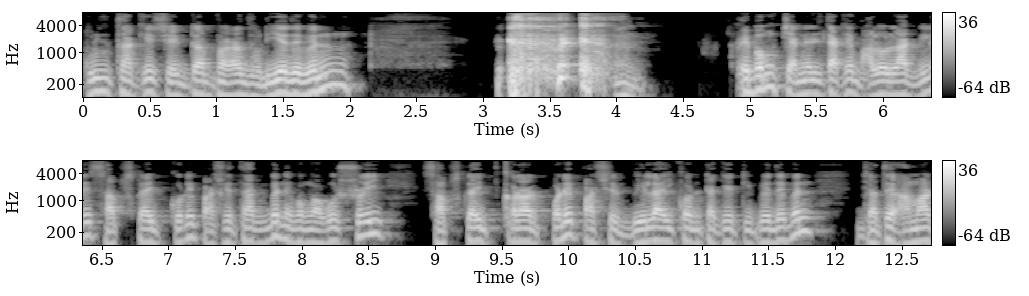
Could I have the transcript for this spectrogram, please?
ভুল থাকে সেটা আপনারা ধরিয়ে দেবেন। এবং চ্যানেলটাকে ভালো লাগলে সাবস্ক্রাইব করে পাশে থাকবেন এবং অবশ্যই সাবস্ক্রাইব করার পরে পাশের বেল আইকনটাকে টিপে দেবেন যাতে আমার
